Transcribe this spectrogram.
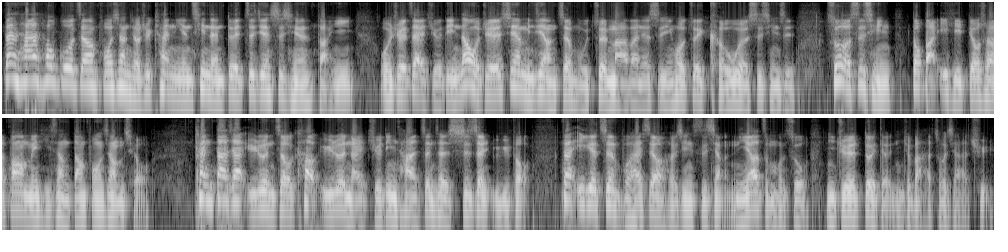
但他透过这样风向球去看年轻人对这件事情的反应，我觉得再决定。那我觉得现在民进党政府最麻烦的事情或最可恶的事情是，所有事情都把议题丢出来放到媒体上当风向球。看大家舆论之后，靠舆论来决定他的政策施政与否。但一个政府还是要有核心思想，你要怎么做，你觉得对的，你就把它做下去。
